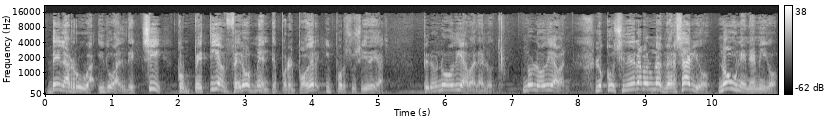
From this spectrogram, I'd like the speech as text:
De la Rúa y Dualde, sí, competían ferozmente por el poder y por sus ideas, pero no odiaban al otro no lo odiaban. Lo consideraban un adversario, no un enemigo.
